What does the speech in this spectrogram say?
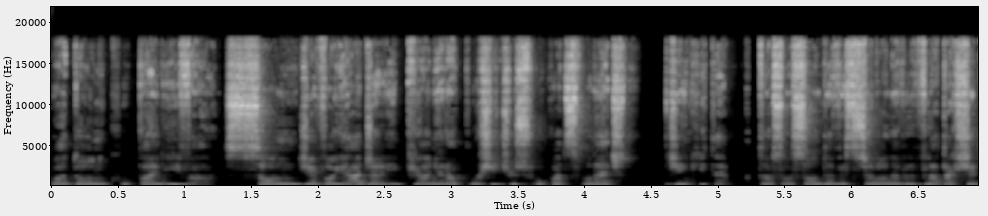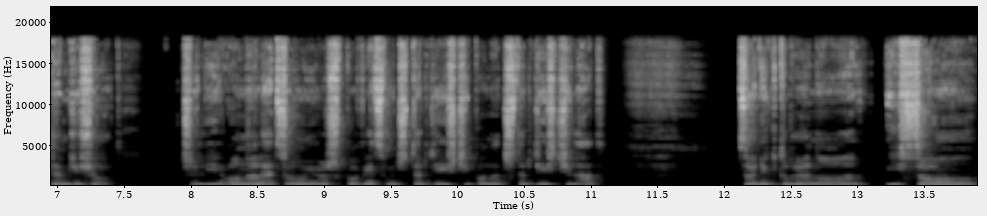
ładunku paliwa sondzie Voyager i Pionier opuścić już Układ Słoneczny dzięki temu. To są sondy wystrzelone w, w latach 70., czyli one lecą już powiedzmy 40, ponad 40 lat, co niektóre, no i są,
